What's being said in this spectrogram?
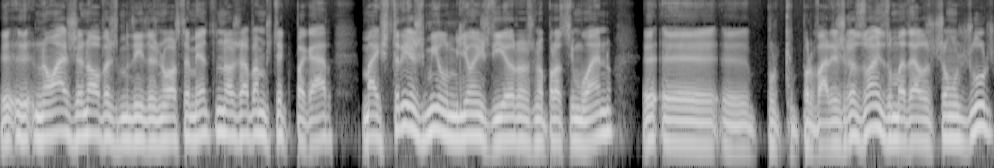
eh, não haja novas medidas no orçamento, nós já vamos ter que pagar mais 3 mil milhões de euros no próximo ano, porque, por várias razões. Uma delas são os juros,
